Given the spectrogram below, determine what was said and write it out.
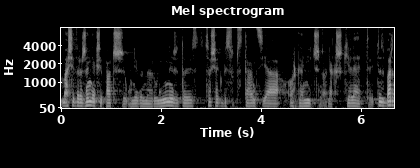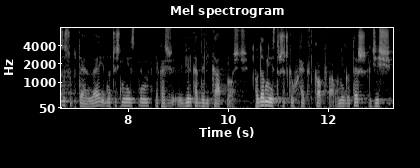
ma się wrażenie, jak się patrzy u niego na ruiny, że to jest coś jakby substancja organiczna, jak szkielety. To jest bardzo subtelne, jednocześnie jest tym jakaś wielka delikatność. Podobnie jest troszeczkę u Hechtkopfa. U niego też gdzieś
